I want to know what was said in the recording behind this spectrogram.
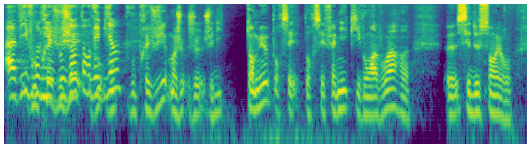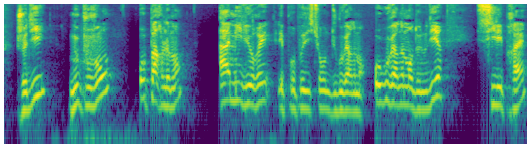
à vivre mieux. Vous entendez bien vous, préjugez Moi, je, je, dis tant mieux pour ces, pour ces familles qui vont avoir euh, ces 200 euros. Je dis, nous pouvons, au Parlement, améliorer les propositions du gouvernement. Au gouvernement de nous dire s'il est prêt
